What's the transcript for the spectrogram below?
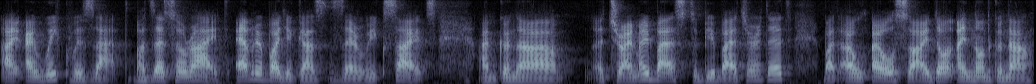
I, I'm weak with that, but that's all right. Everybody got their weak sides. I'm gonna uh, try my best to be better at it, but I'll, I also I don't I'm not gonna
